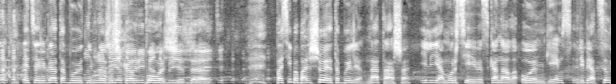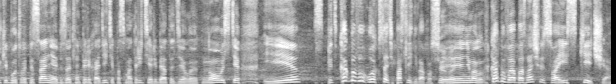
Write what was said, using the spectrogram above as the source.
Эти ребята будут немножечко позже, да. Спасибо большое. Это были Наташа, Илья Мурсеев с канала OM Games. Ребят, ссылки будут в описании. Обязательно переходите, посмотрите. Ребята делают новости. И как бы вы... О, кстати, последний вопрос. Все, я не могу. Как бы вы обозначили свои скетчи?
